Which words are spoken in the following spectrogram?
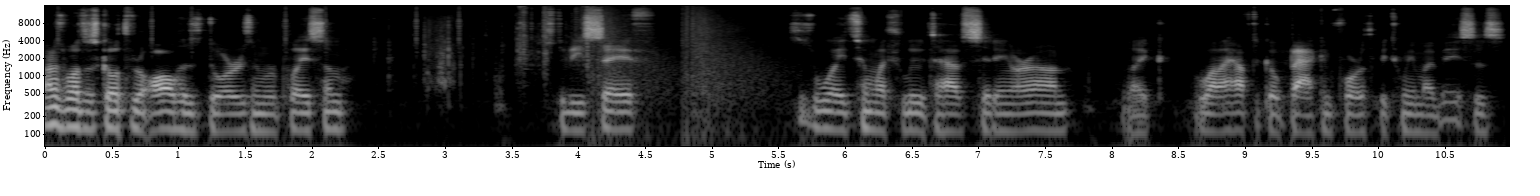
Might as well just go through all his doors and replace them. Just to be safe. This is way too much loot to have sitting around. Like, while I have to go back and forth between my bases.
